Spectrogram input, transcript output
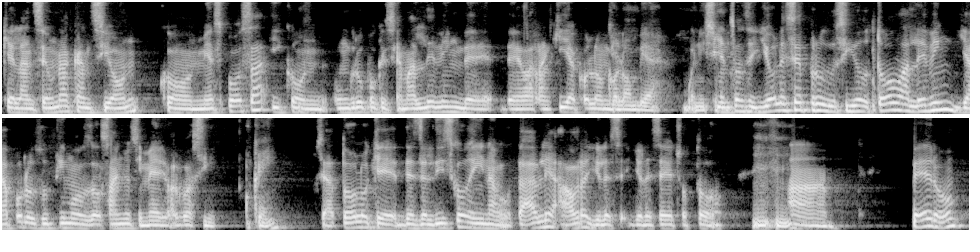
que lancé una canción con mi esposa y con un grupo que se llama Living de, de Barranquilla, Colombia. Colombia, buenísimo. Y entonces yo les he producido todo a Living ya por los últimos dos años y medio, algo así. Ok. O sea, todo lo que desde el disco de Inagotable, ahora yo les, yo les he hecho todo. Ah, pero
